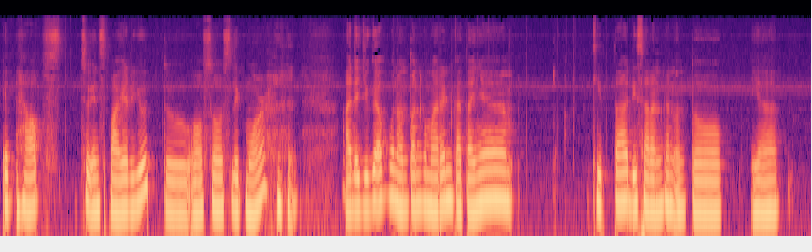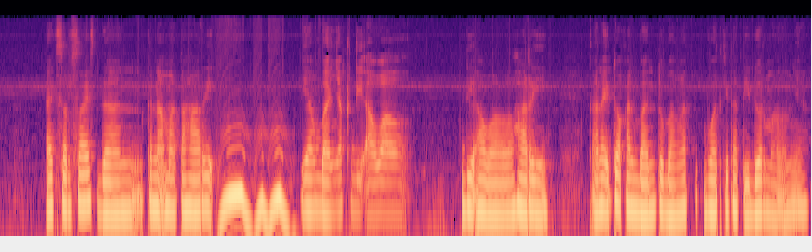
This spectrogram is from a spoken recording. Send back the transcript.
it helps to inspire you to also sleep more. Ada juga aku nonton kemarin katanya kita disarankan untuk ya exercise dan kena matahari yang banyak di awal di awal hari karena itu akan bantu banget buat kita tidur malamnya.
